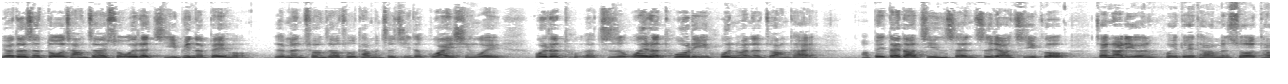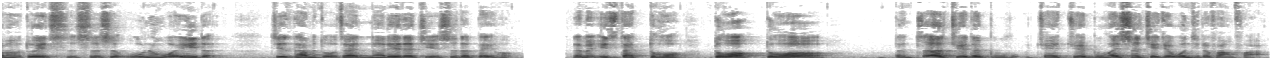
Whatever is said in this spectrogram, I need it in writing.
有的是躲藏在所谓的疾病的背后。人们创造出他们自己的怪异行为，为了脱，只为了脱离混乱的状态啊，被带到精神治疗机构，在那里有人会对他们说，他们对此事是无能为力的。其实他们躲在那类的解释的背后，人们一直在躲躲躲，但这绝对不，绝绝不会是解决问题的方法。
